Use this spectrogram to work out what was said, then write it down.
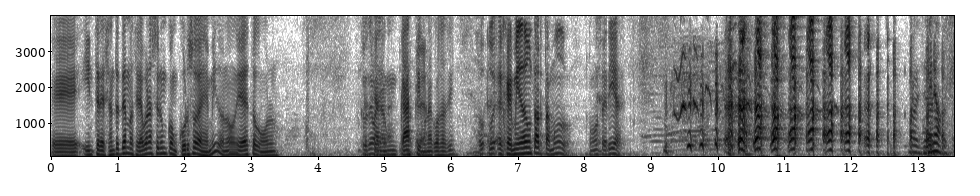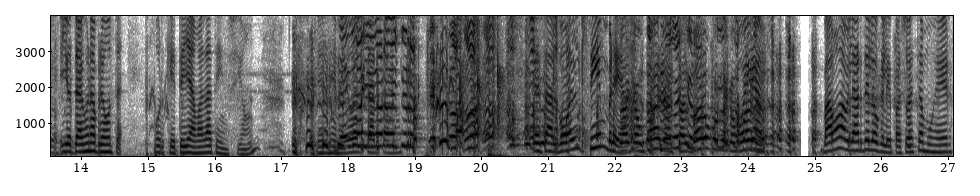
Eh, interesante tema. Sería bueno hacer un concurso de gemido, ¿no? Un día de esto con un, casting, una cosa así. El gemido de un tartamudo. ¿Cómo sería? Bueno, y yo te hago una pregunta. ¿Por qué te llama la atención? Llegó, llegó la. Se salvó el timbre. La ¿ah? campana, salvado por la campana. Oigan, vamos a hablar de lo que le pasó a esta mujer,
